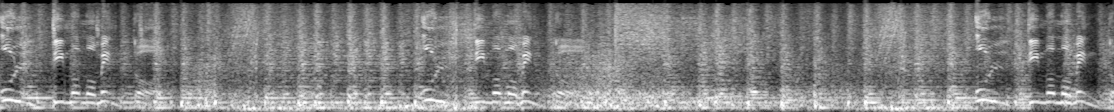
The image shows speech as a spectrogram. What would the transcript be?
Último momento. Último momento. Último momento.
